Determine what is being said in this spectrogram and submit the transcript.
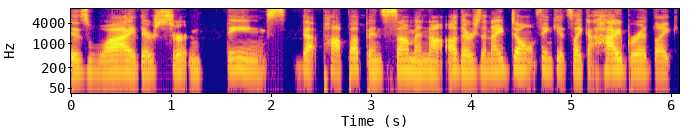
is why there's certain things that pop up in some and not others and i don't think it's like a hybrid like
